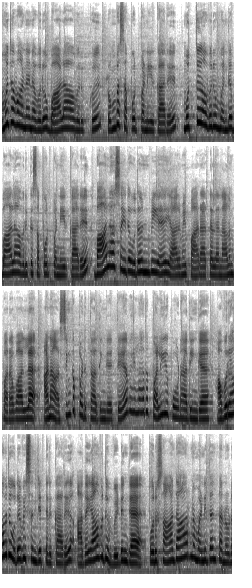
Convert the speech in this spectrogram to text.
அமுதவாணன் அவரும் பாலா அவருக்கு ரொம்ப சப்போர்ட் பண்ணியிருக்காரு. முத்து அவரும் வந்து பாலா அவருக்கு சப்போர்ட் பண்ணியிருக்காரு. பாலா செய்த உதவியை யாருமே பாராட்டலனாலும் பரவாயில்ல. ஆனா அசிங்கப்படுத்தாதீங்க. தேவையில்லாத பழிய போடாதீங்க. அவராவது உதவி செஞ்சுட்டு இருக்காரு. அதையாவது விடுங்க. ஒரு சாதாரண மனிதன் தன்னோட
